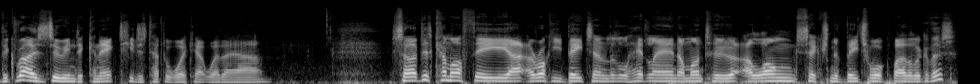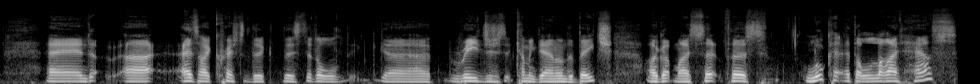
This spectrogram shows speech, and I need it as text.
the roads do interconnect, you just have to work out where they are. So I've just come off the uh, a rocky beach and a little headland. I'm onto a long section of beach walk by the look of it, and uh, as I crested the, this little uh, ridge coming down on the beach, I got my first look at the lighthouse,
